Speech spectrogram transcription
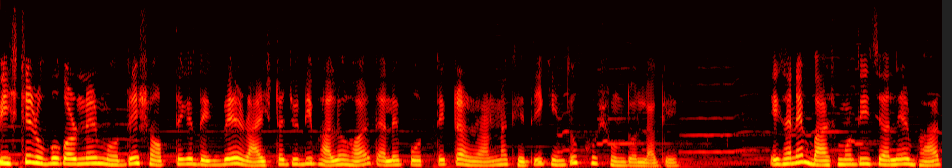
ফিস্টের উপকরণের মধ্যে সব থেকে দেখবে রাইসটা যদি ভালো হয়, তাহলে প্রত্যেকটা রান্না খেতেই কিন্তু খুব সুন্দর লাগে। এখানে বাসমতি চালের ভাত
